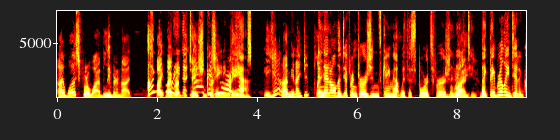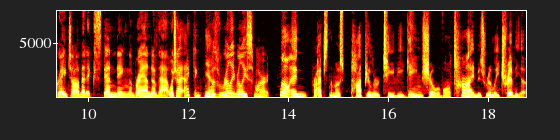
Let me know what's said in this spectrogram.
I was for a while, believe it or not, despite my believe that. No, reputation for 'cause you hating are- games. Yeah. I mean, I did play. And it. then all the different versions came out with the sports version. and the Right. Like they really did a great job at extending the brand of that, which I, I think Yeah. was really, really smart. Well, and perhaps the most popular TV game show of all time is really Trivial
